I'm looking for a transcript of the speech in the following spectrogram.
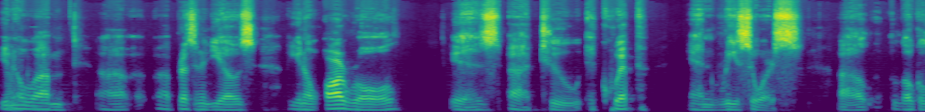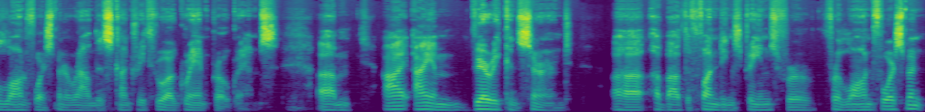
You know, um, uh, uh, President Yoes, you know, our role is uh, to equip and resource uh, local law enforcement around this country through our grant programs. Um, I, I, am very concerned uh, about the funding streams for for law enforcement.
